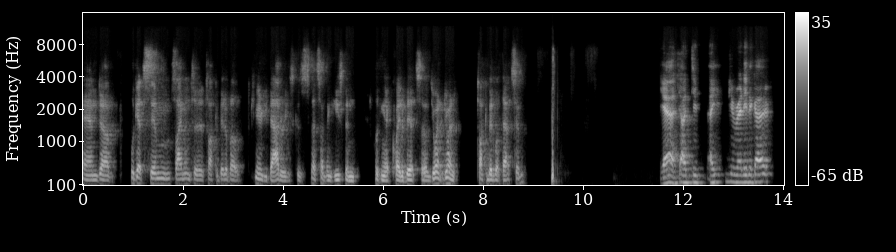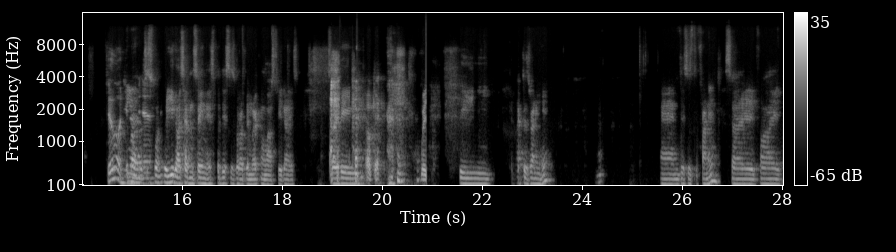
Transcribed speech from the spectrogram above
and uh, we'll get Sim Simon to talk a bit about community batteries because that's something he's been looking at quite a bit. So do you want do you want to talk a bit about that, Sim? Yeah, I did. Are you ready to go, Phil, or do you Yeah, want I me just to? want- well, you guys haven't seen this, but this is what I've been working on the last few days. So the okay. Wait. the conductor's running here. And this is the front end. So if I,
